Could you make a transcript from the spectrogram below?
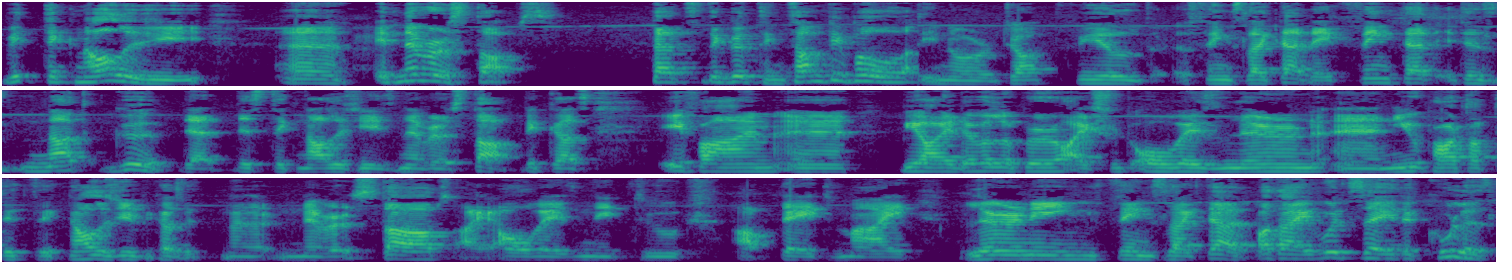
With technology, uh, it never stops that's the good thing. Some people in our job field, things like that, they think that it is not good that this technology is never stopped because if I'm uh, BI developer, I should always learn a new part of this technology because it never stops. I always need to update my learning, things like that. But I would say the coolest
